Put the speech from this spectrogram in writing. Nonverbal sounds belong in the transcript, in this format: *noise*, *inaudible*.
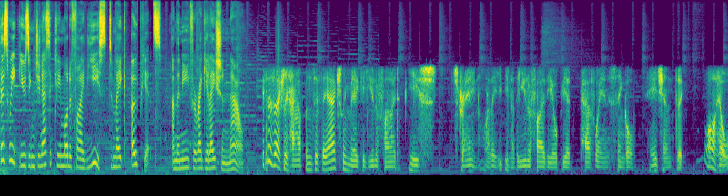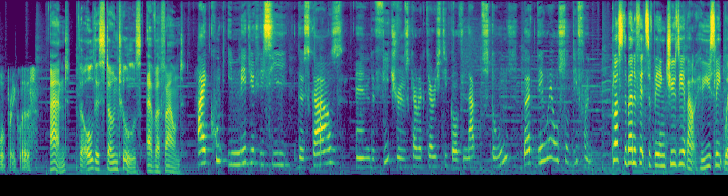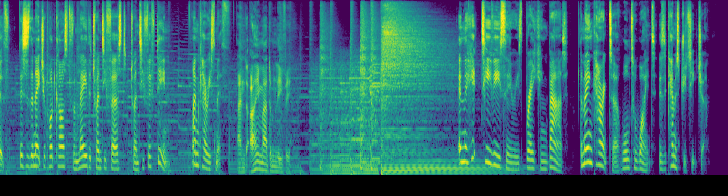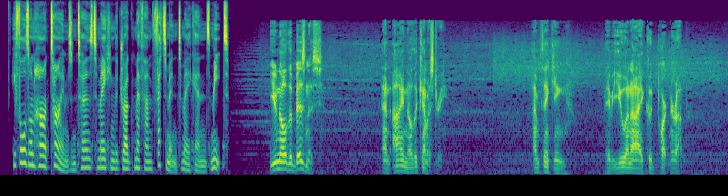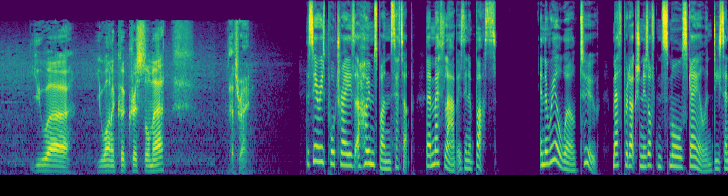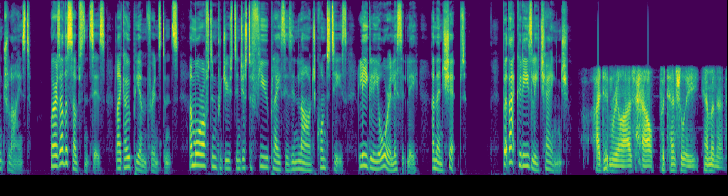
This week, using genetically modified yeast to make opiates and the need for regulation now. If this actually happens, if they actually make a unified yeast strain, or they, you know, they unify the opiate pathway in a single agent, that all hell will break loose. And the oldest stone tools ever found. I could immediately see the scars and the features characteristic of knapped stones, but they were also different. Plus, the benefits of being choosy about who you sleep with. This is the Nature Podcast for May the 21st, 2015. I'm Kerry Smith. And I'm Adam Levy. In the hit TV series Breaking Bad, the main character, Walter White, is a chemistry teacher. He falls on hard times and turns to making the drug methamphetamine to make ends meet. You know the business, and I know the chemistry. I'm thinking maybe you and I could partner up. You, uh, you want to cook crystal meth? That's right. The series portrays a homespun setup. Their meth lab is in a bus. In the real world, too, meth production is often small scale and decentralised, whereas other substances, like opium for instance, are more often produced in just a few places in large quantities, legally or illicitly, and then shipped. But that could easily change. I didn't realize how potentially imminent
